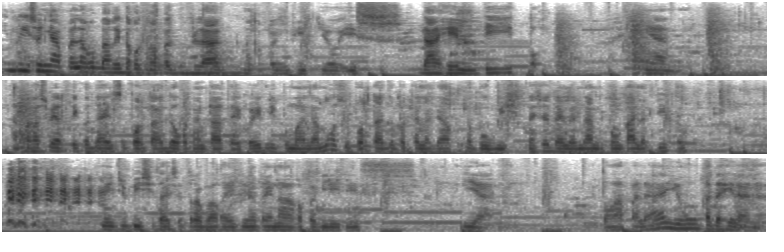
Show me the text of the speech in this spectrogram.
Yung reason nga pala kung bakit ako nakapag-vlog, nakapag-video is dahil dito. Yan. Napakaswerte ko dahil suportado ako ng tatay ko. Hindi ko malam kung suportado pa talaga ako. Nabuwisit na siya dahil ang dami kong kalat dito medyo busy tayo sa trabaho kaya hindi na tayo nakakapaglinis. Yan. Ito nga pala yung kadahilanan.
